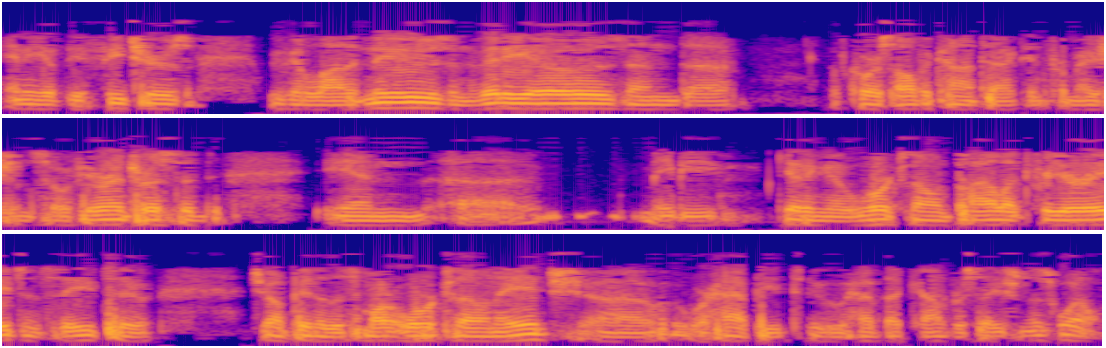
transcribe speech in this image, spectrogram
any of the features. We've got a lot of news and videos, and uh, of course all the contact information. So if you're interested in uh, maybe getting a work zone pilot for your agency to jump into the smart work zone age, uh, we're happy to have that conversation as well.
